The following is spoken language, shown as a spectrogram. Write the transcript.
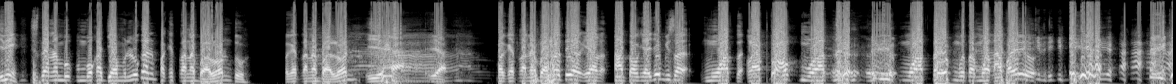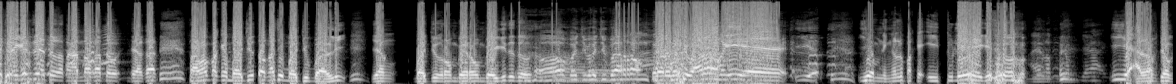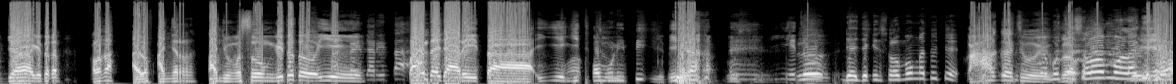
Ini setelah pembokat zaman dulu kan pakai tanah balon tuh. Pakai tanah balon. Iya, iya. Pakai tanah balon tuh yang, yang kantongnya aja bisa muat laptop, muat muat tab, muat muat apa itu. Iya. Gede-gede tuh kantong tuh, ya kan. Sama pakai baju tau gak sih baju Bali yang baju rombe-rombe gitu tuh. Oh baju-baju barong. Baju baju barong iya. Iya. Iya mendingan lu pakai itu deh gitu. I love Jogja. Iya, I love Jogja gitu kan. Kalau enggak I love Anyer, Tanjung Lesung gitu tuh. Iya. Pantai Carita. pantai carita iya gitu community gitu. Iya. Bagus. iya Lu diajakin slow mo enggak tuh, Cek? kagak cuy Ya belum bocah slow mo lagi. Iya.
